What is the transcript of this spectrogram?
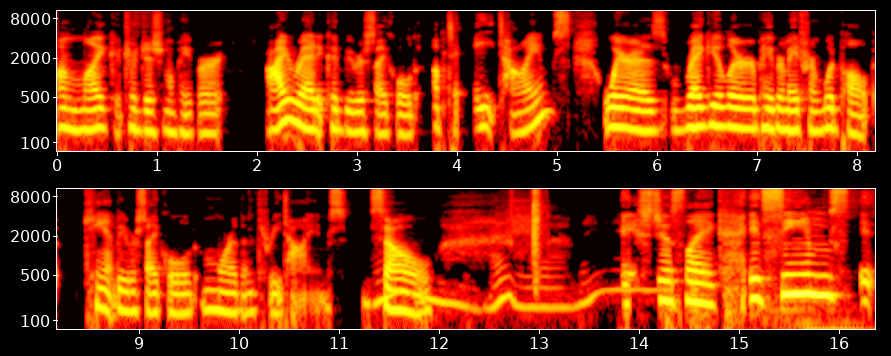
unlike traditional paper, I read it could be recycled up to eight times, whereas regular paper made from wood pulp can't be recycled more than three times. So Mm, I didn't know that, it's just like it seems it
